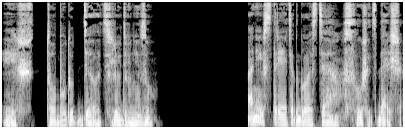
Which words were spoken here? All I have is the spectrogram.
И что будут делать люди внизу? Они встретят гостя, слушать дальше.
